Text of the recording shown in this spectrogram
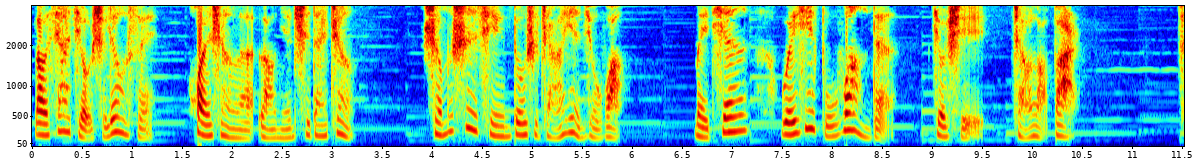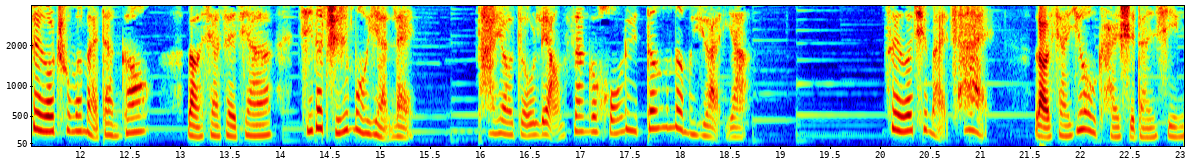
老夏九十六岁，患上了老年痴呆症。什么事情都是眨眼就忘，每天唯一不忘的就是找老伴儿。翠娥出门买蛋糕，老夏在家急得直抹眼泪，他要走两三个红绿灯那么远呀。翠娥去买菜，老夏又开始担心，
